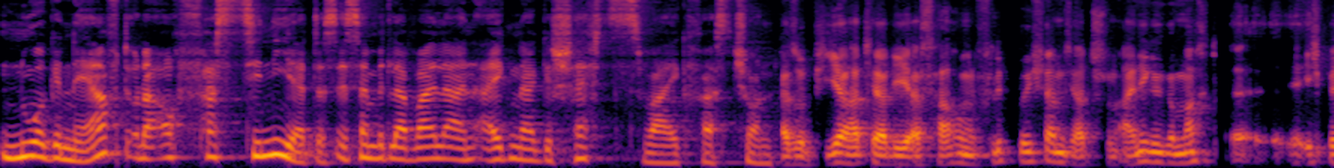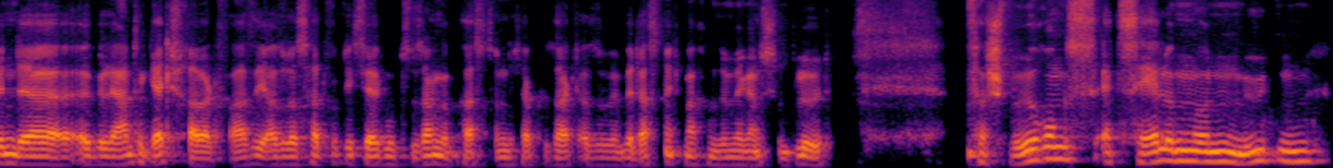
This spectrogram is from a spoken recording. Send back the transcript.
nur genervt oder auch fasziniert? Das ist ja mittlerweile ein eigener Geschäftszweig fast schon. Also Pia hat ja die Erfahrung in Flipbüchern, sie hat schon einige gemacht. Äh, ich bin der äh, gelernte Gagschreiber quasi, also das hat wirklich sehr gut zusammengepasst und ich habe gesagt, also wenn wir das nicht machen, sind wir ganz schön blöd. Verschwörungserzählungen, Mythen,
